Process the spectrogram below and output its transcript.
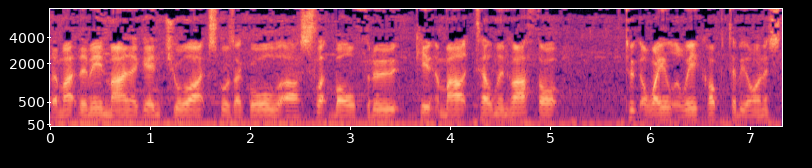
the, ma- the main man again, Colak scores a goal, a slip ball through, came to Malik Tillman, who I thought took a while to wake up, to be honest.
